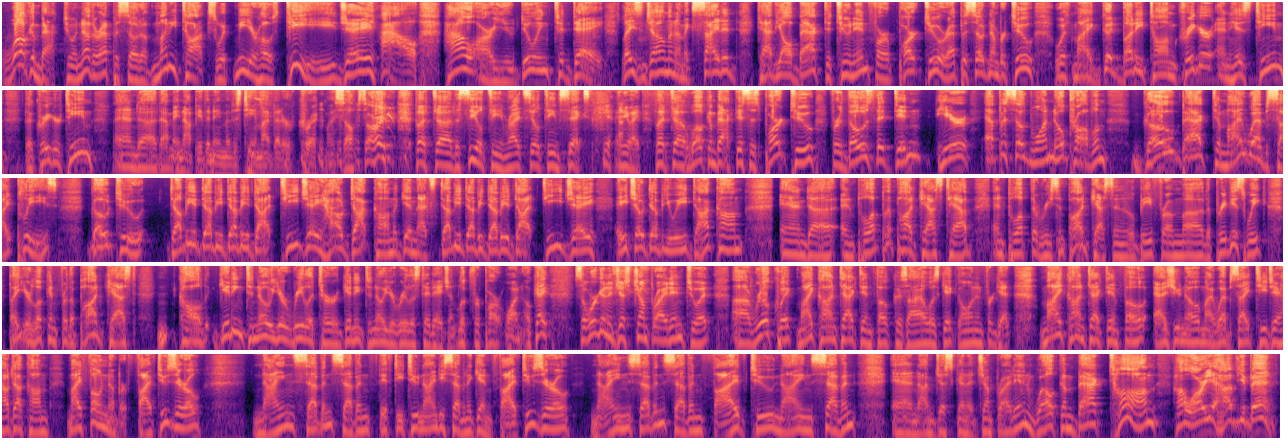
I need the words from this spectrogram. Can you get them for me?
Welcome back to another episode of Money Talks with me, your host, TJ Howe. How are you doing today? Ladies and gentlemen, I'm excited to have y'all back to tune in for part two or episode number two with my good buddy Tom Krieger and his team, the Krieger team. And uh, that may not be the name of his team. I better correct myself. Sorry. But uh, the SEAL team, right? SEAL Team 6. Yeah. Anyway, but uh, welcome back. This is part two. For those that didn't hear episode one, no problem. Go back to my website, please. Go to www.tjhowe.com. Again, that's www.tjhowe.com and uh, and pull up the podcast tab and pull up the recent podcast, and it'll be from uh, the previous week. But you're looking for the podcast called "Getting to Know Your Realtor" or "Getting to Know Your Real Estate Agent." Look for part one. Okay, so we're going to just jump right into it, uh, real quick. My contact info, because I always get going and forget. My contact info, as you know, my website TJ tjhowe.com. My phone number, 520 977 5297. Again, 520 977 5297. And I'm just going to jump right in. Welcome back, Tom. How are you? How have you been?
